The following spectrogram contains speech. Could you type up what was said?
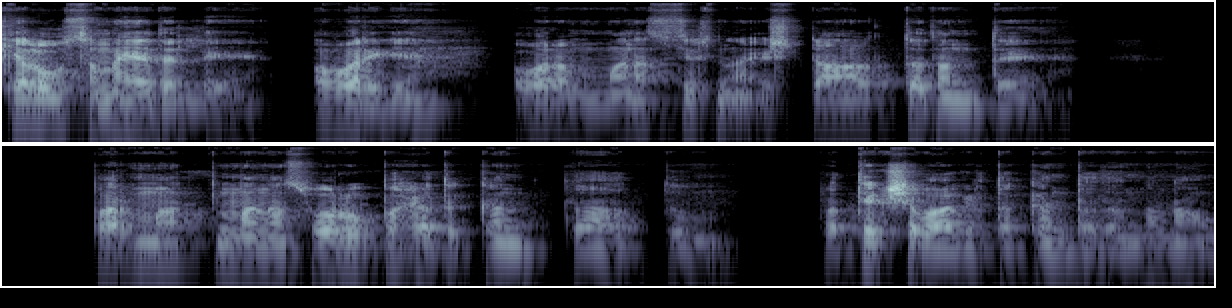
ಕೆಲವು ಸಮಯದಲ್ಲಿ ಅವರಿಗೆ ಅವರ ಮನಸ್ಸಿನ ಇಷ್ಟಾರ್ಥದಂತೆ ಪರಮಾತ್ಮನ ಸ್ವರೂಪ ಹೇಳ್ತಕ್ಕಂಥದ್ದು ಪ್ರತ್ಯಕ್ಷವಾಗಿರ್ತಕ್ಕಂಥದ್ದನ್ನು ನಾವು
